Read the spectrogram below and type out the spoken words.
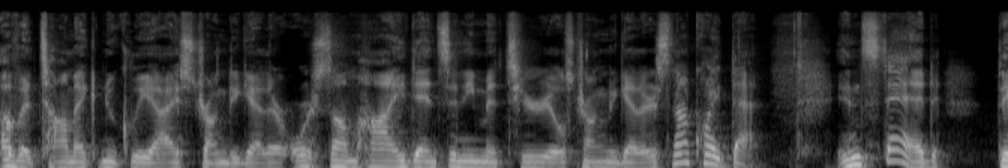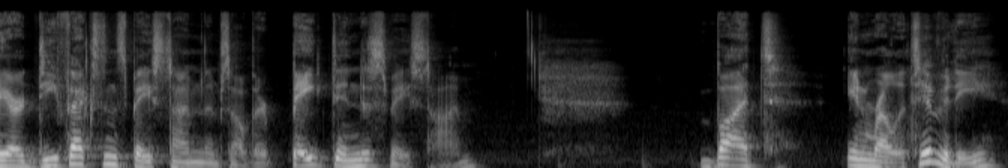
of atomic nuclei strung together or some high density material strung together. It's not quite that. Instead, they are defects in spacetime themselves. They're baked into spacetime. But in relativity,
